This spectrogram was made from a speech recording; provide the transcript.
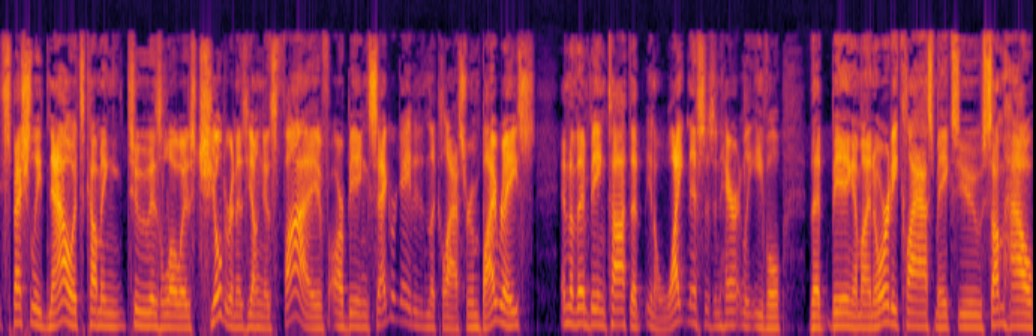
especially now it's coming to as low as children as young as five are being segregated in the classroom by race and then being taught that you know whiteness is inherently evil that being a minority class makes you somehow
